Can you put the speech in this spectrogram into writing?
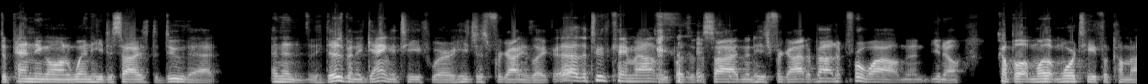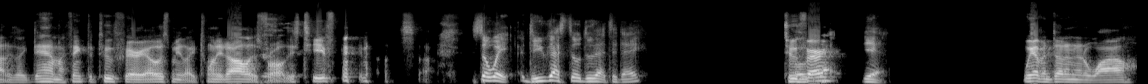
depending on when he decides to do that. And then there's been a gang of teeth where he's just forgotten. He's like, ah, the tooth came out, and he puts it aside, and then he's forgot about it for a while. And then, you know, couple of more, more teeth will come out. He's like, damn, I think the tooth fairy owes me like twenty dollars for all these teeth. you know, so. so wait, do you guys still do that today? Tooth Or- fairy? Yeah. We haven't done it in a while.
